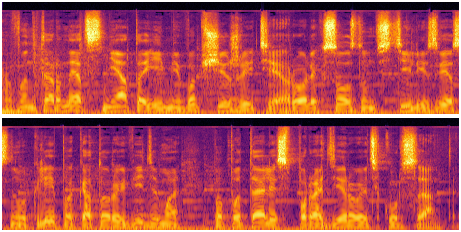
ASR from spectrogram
в интернет, снято ими в общежитии. Ролик создан в стиле известного клипа, который, видимо, попытались пародировать реагировать курсанты.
